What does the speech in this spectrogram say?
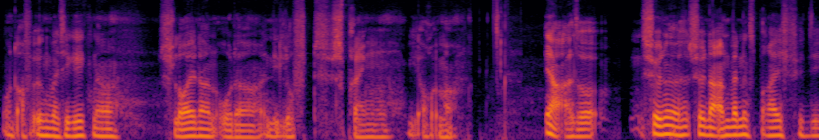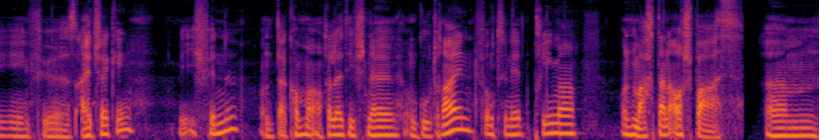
und auf irgendwelche Gegner schleudern oder in die Luft sprengen, wie auch immer. Ja, also schöne, schöner Anwendungsbereich für, die, für das Eye-Tracking, wie ich finde. Und da kommt man auch relativ schnell und gut rein, funktioniert prima und macht dann auch Spaß. Ähm,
